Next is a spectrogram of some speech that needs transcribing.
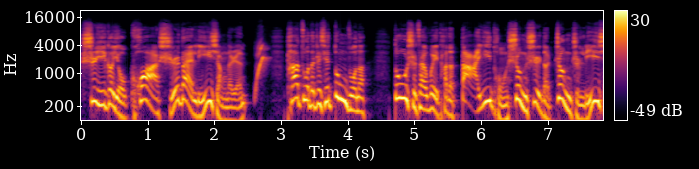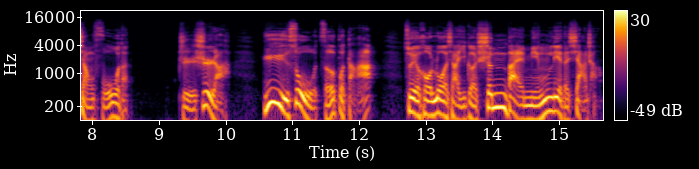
是一个有跨时代理想的人。他做的这些动作呢，都是在为他的大一统盛世的政治理想服务的。只是啊，欲速则不达，最后落下一个身败名裂的下场。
